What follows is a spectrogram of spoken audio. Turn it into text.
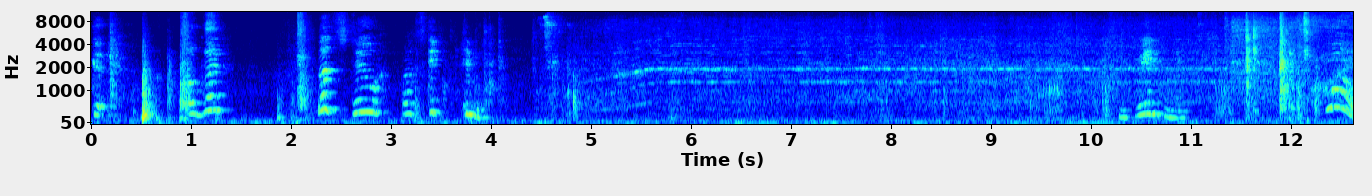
Good. Oh, good. Let's do. Let's get in. He's waiting for me. Whoa.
